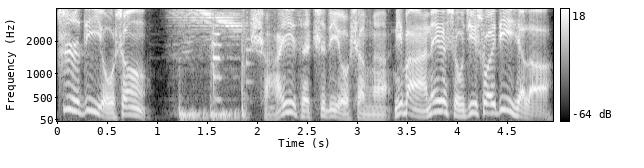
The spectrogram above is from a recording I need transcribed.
掷地有声，啥意思？掷地有声啊？你把那个手机摔地下了。”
